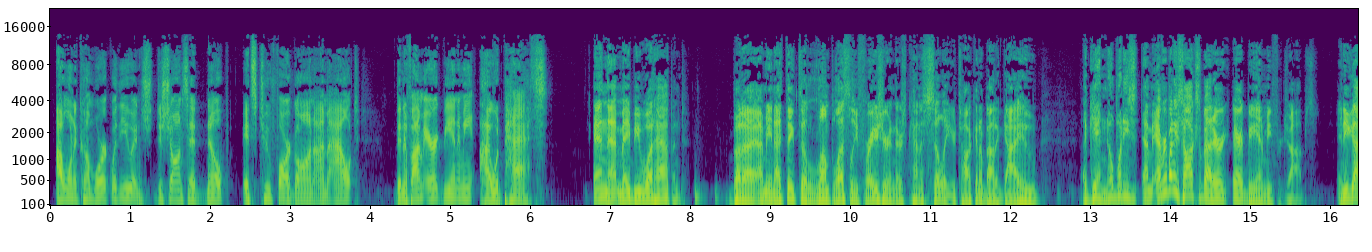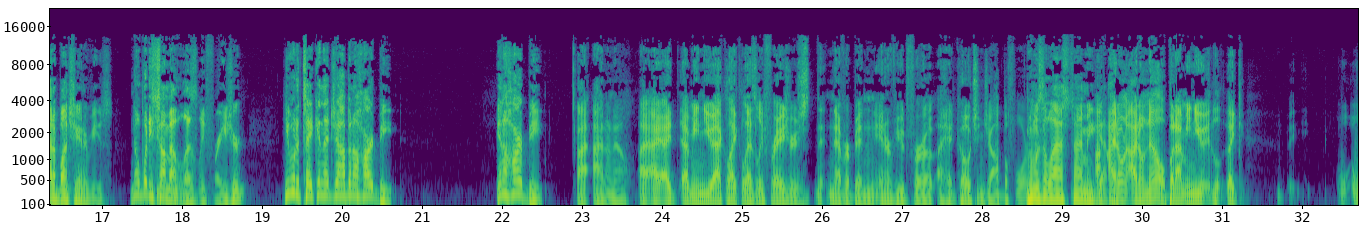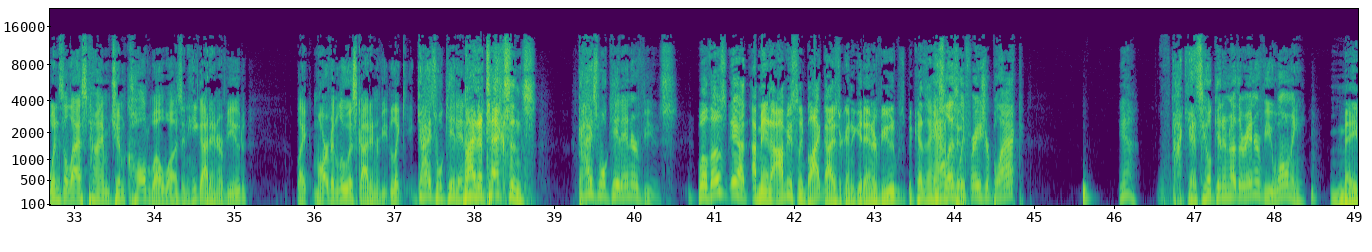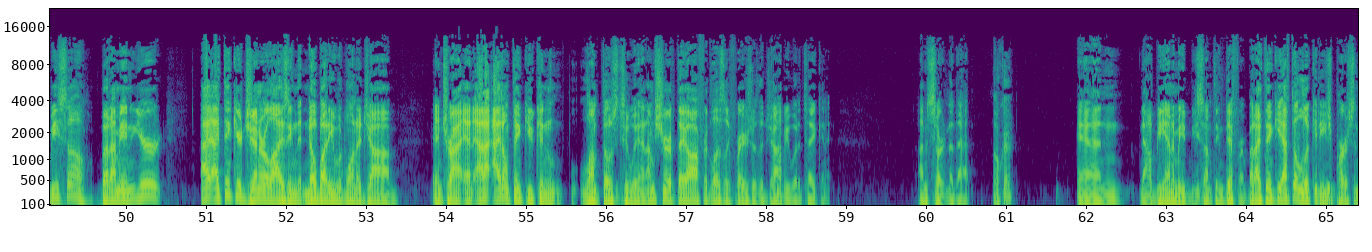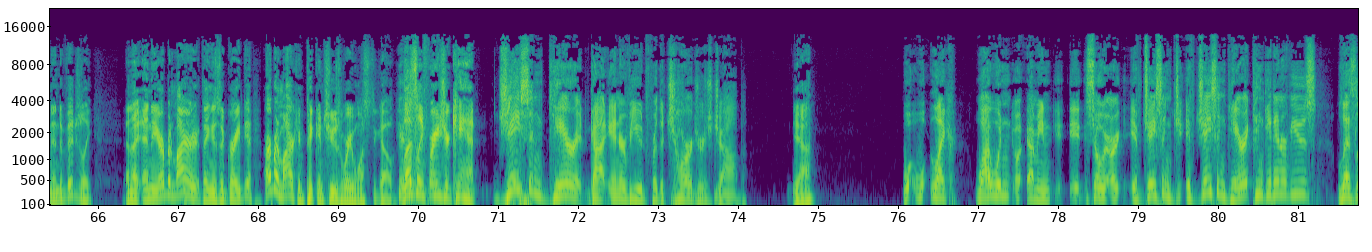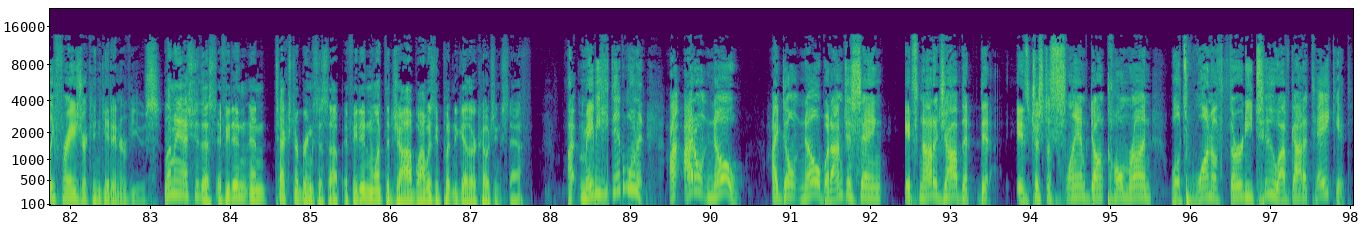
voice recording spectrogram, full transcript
I want to come work with you," and Deshaun said, "Nope, it's too far gone, I'm out," then if I'm Eric Bieniemy, I would pass. And that may be what happened. But I, I mean, I think to lump Leslie Frazier in there's kind of silly. You're talking about a guy who, again, nobody's. I mean, everybody talks about Eric Eric Bieniemy for jobs, and he got a bunch of interviews. Nobody's talking about Leslie Frazier. He would have taken that job in a heartbeat. In a heartbeat. I, I don't know. I, I I mean, you act like Leslie Frazier's never been interviewed for a, a head coaching job before. When was the last time he got? I, I don't I don't know, but I mean, you like when's the last time Jim Caldwell was and he got interviewed? Like Marvin Lewis got interviewed. Like guys will get interviews. by the Texans. Guys will get interviews. Well, those. Yeah, I mean, obviously, black guys are going to get interviews because they Is have Leslie to. Frazier black? yeah, I guess he'll get another interview, won't he? maybe so. But I mean, you're. I, I think you're generalizing that nobody would want a job and try. And I, I don't think you can lump those two in. I'm sure if they offered Leslie Frazier the job, he would have taken it. I'm certain of that. Okay. And now Bieniemy would be something different. But I think you have to look at each person individually. And the, and the Urban Meyer thing is a great deal. Urban Meyer can pick and choose where he wants to go. Here's Leslie Frazier can't. Jason Garrett got interviewed for the Chargers job. Yeah. Wh- wh- like why wouldn't I mean it, so are, if Jason if Jason Garrett can get interviews, Leslie Frazier can get interviews. Let me ask you this: If he didn't, and Texter brings this up, if he didn't want the job, why was he putting together a coaching staff? I, maybe he did want it. I, I don't know. I don't know, but I'm just saying it's not a job that that is just a slam dunk home run. Well, it's one of 32. I've got to take it.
